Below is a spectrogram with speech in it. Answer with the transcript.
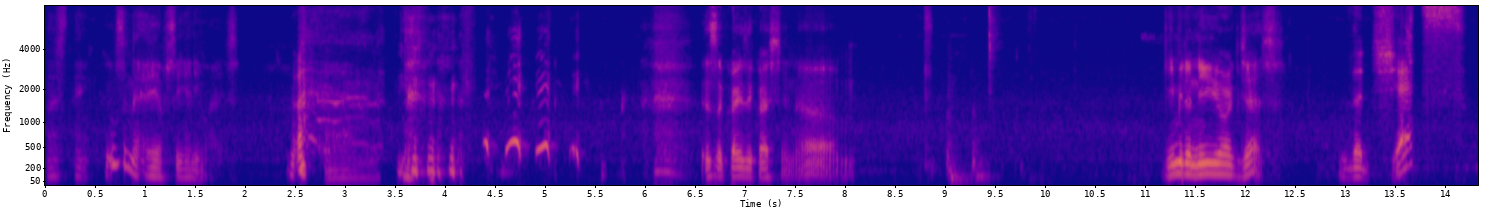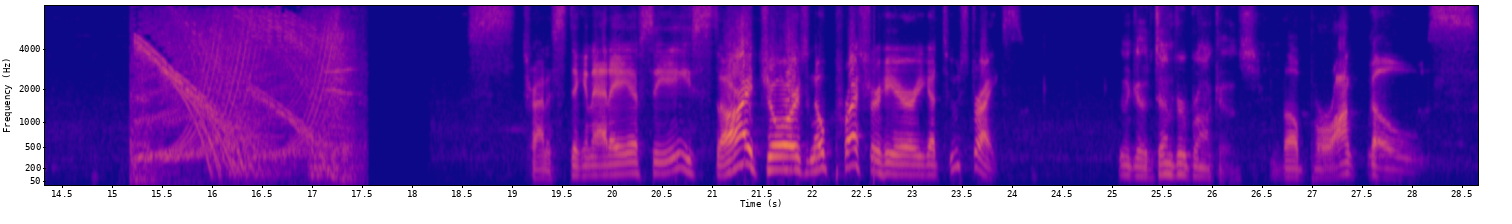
Let's think. Who's in the AFC anyways? Um, it's a crazy question. Um, give me the New York Jets. The Jets. Trying to stick in that AFC East. All right, George. No pressure here. You got two strikes. Gonna go Denver Broncos. The Broncos.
